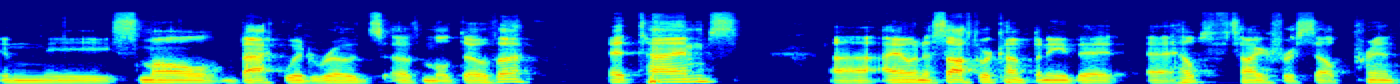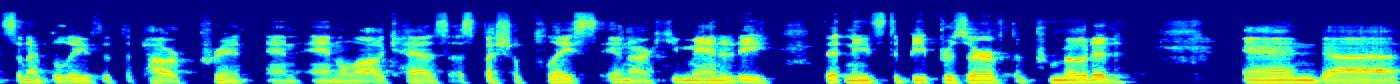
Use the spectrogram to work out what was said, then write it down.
in the small backwood roads of Moldova at times. Uh, I own a software company that uh, helps photographers sell prints, and I believe that the power of print and analog has a special place in our humanity that needs to be preserved and promoted. And uh,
